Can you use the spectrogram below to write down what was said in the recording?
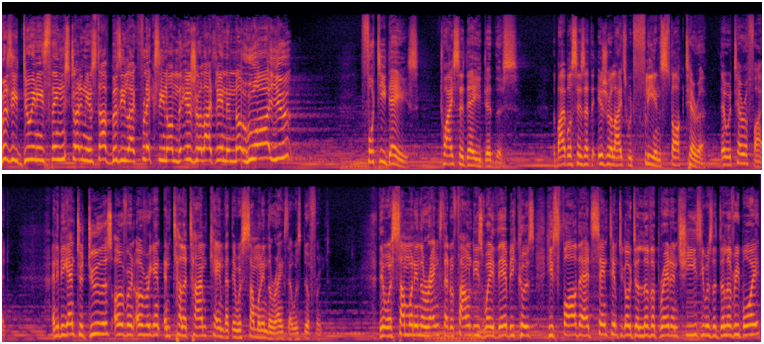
Busy doing his thing, strutting his stuff, busy like flexing on the Israelites, letting them know, who are you? 40 days, twice a day, he did this. The Bible says that the Israelites would flee in stark terror. They were terrified. And he began to do this over and over again until a time came that there was someone in the ranks that was different. There was someone in the ranks that had found his way there because his father had sent him to go deliver bread and cheese. He was the delivery boy,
